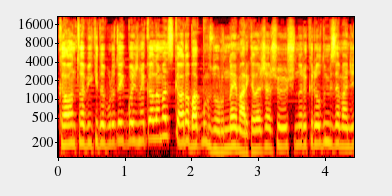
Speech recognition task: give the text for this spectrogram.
Kaan tabii ki de burada tek başına kalamaz. Kaan'a bakmak zorundayım arkadaşlar. Şöyle şunları kıralım bize bence.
